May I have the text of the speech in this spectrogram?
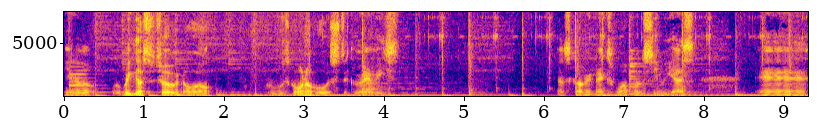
you know, we got to Trevor Noah, who's going to host the Grammys. That's coming next month on CBS. And,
